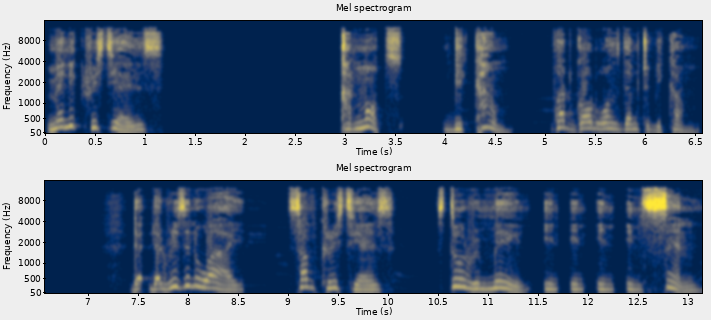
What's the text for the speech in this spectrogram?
many Christians cannot become what God wants them to become. The, the reason why some Christians still remain in, in, in, in sin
